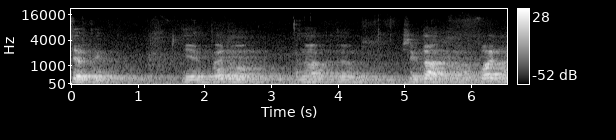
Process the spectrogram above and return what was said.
церкви. И поэтому она э, всегда актуальна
